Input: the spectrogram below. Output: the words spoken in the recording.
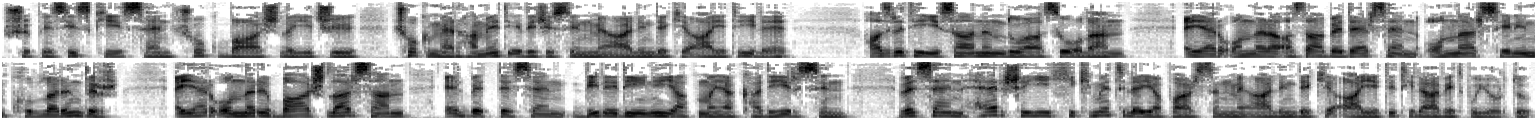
şüphesiz ki sen çok bağışlayıcı, çok merhamet edicisin mealindeki ayetiyle Hazreti İsa'nın duası olan eğer onlara azap edersen onlar senin kullarındır. Eğer onları bağışlarsan elbette sen dilediğini yapmaya kadirsin ve sen her şeyi hikmetle yaparsın mealindeki ayeti tilavet buyurdu.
